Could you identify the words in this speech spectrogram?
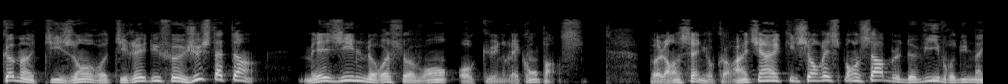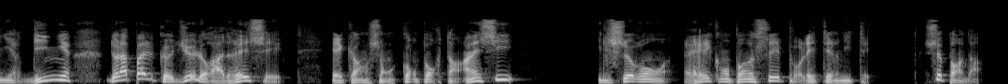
comme un tison retiré du feu juste à temps, mais ils ne recevront aucune récompense. Paul enseigne aux Corinthiens qu'ils sont responsables de vivre d'une manière digne de l'appel que Dieu leur a adressé, et qu'en s'en comportant ainsi, ils seront récompensés pour l'éternité. Cependant,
